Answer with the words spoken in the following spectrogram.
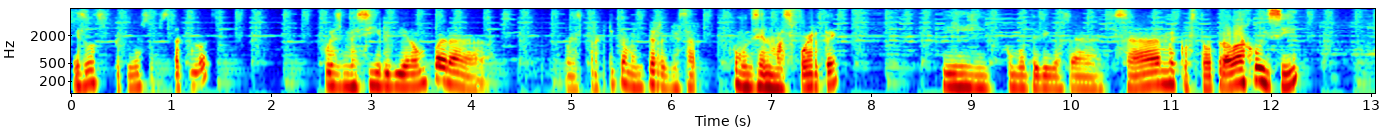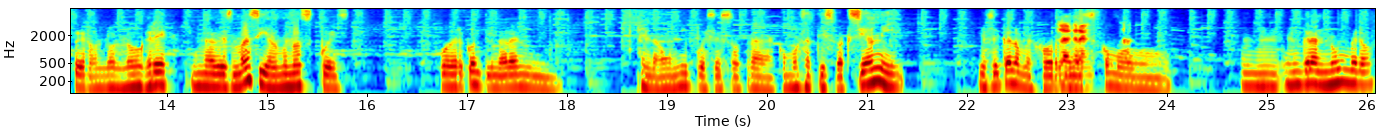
esos pequeños obstáculos, pues me sirvieron para pues prácticamente regresar, como dicen, más fuerte. Y como te digo, o sea, quizá me costó trabajo y sí, pero lo logré una vez más y al menos pues poder continuar en, en la uni pues es otra como satisfacción y yo sé que a lo mejor no es como un, gran número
